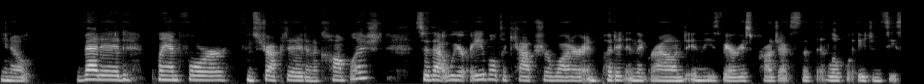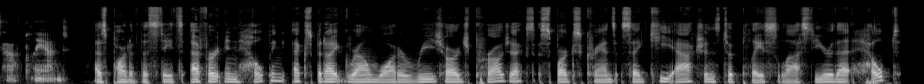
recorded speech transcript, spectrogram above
you know, vetted, planned for, constructed, and accomplished so that we are able to capture water and put it in the ground in these various projects that the local agencies have planned. As part of the state's effort in helping expedite groundwater recharge projects, Sparks Kranz said key actions took place last year that helped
